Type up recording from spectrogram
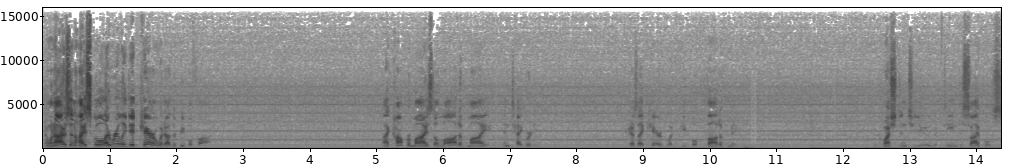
And when I was in high school, I really did care what other people thought. I compromised a lot of my integrity because I cared what people thought of me question to you, the teen disciples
